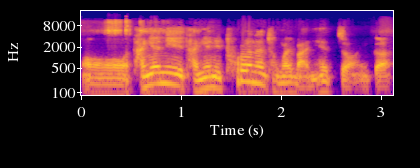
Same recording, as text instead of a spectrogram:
어, 당연히, 당연히 토론은 정말 많이 했죠. 그러니까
